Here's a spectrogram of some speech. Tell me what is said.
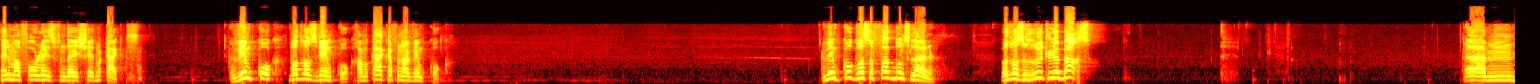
helemaal voorlezen van deze shit, maar kijk. Wim Kok, wat was Wim Kok? Gaan we kijken even naar Wim Kok. Wim Kok was een vakbondsleider. Wat was Ruud Lubbers? Ehm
